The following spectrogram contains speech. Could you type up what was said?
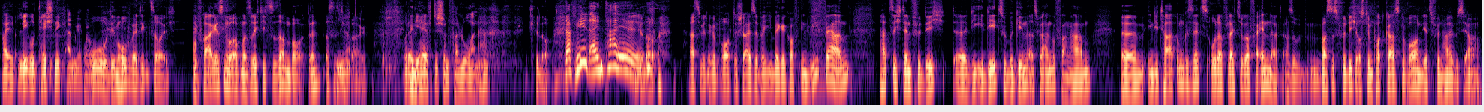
bei Lego Technik angekommen. Oh, dem hochwertigen Zeug. Die Frage ist nur, ob man es richtig zusammenbaut. Ne? Das ist die ja. Frage. Oder In, die Hälfte schon verloren hat. Genau. Da fehlt ein Teil. Genau. Hast du wieder gebrauchte Scheiße bei eBay gekauft. Inwiefern hat sich denn für dich äh, die Idee zu Beginn, als wir angefangen haben, ähm, in die Tat umgesetzt oder vielleicht sogar verändert? Also was ist für dich aus dem Podcast geworden jetzt für ein halbes Jahr?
